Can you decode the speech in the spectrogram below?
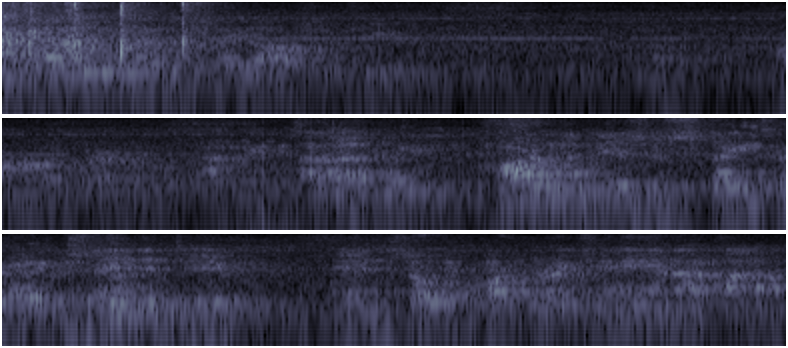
We've got any other state officers here. Uh, Harlan uh, is a state representative, and so, Harlan, raise your hand, I, I,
